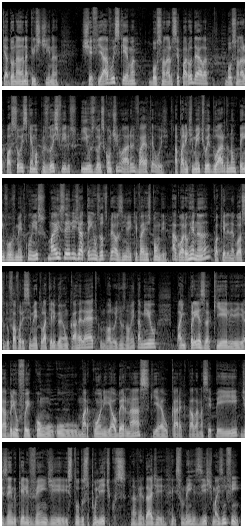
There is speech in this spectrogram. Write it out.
Que a dona Ana Cristina chefiava o esquema, Bolsonaro separou dela, Bolsonaro passou o esquema para os dois filhos e os dois continuaram e vai até hoje. Aparentemente o Eduardo não tem envolvimento com isso, mas ele já tem uns outros belzinhos aí que vai responder. Agora o Renan, com aquele negócio do favorecimento lá que ele ganhou um carro elétrico no valor de uns 90 mil. A empresa que ele abriu foi com o Marconi Albernaz, que é o cara que está lá na CPI, dizendo que ele vende estudos políticos. Na verdade, isso nem existe, mas enfim,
